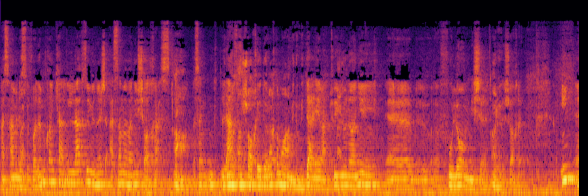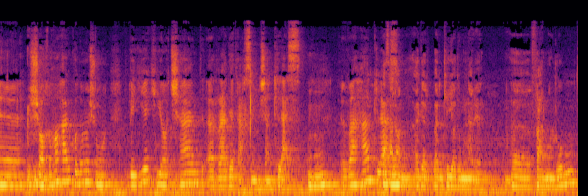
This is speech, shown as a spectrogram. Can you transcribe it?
از همین بله. استفاده می‌کنن که این لفظ یونانیش اصلا به معنی شاخه است آها مثلا یعنی لفظ مثلا شاخه درخت ما همینو میگیم دقیقا توی بله. یونانی فولوم میشه آره. شاخه این شاخه ها هر کدومشون به یک یا چند رده تقسیم میشن کلاس. و هر کلاس پس الان اگر برای اینکه یادمون نره فرمان رو بود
